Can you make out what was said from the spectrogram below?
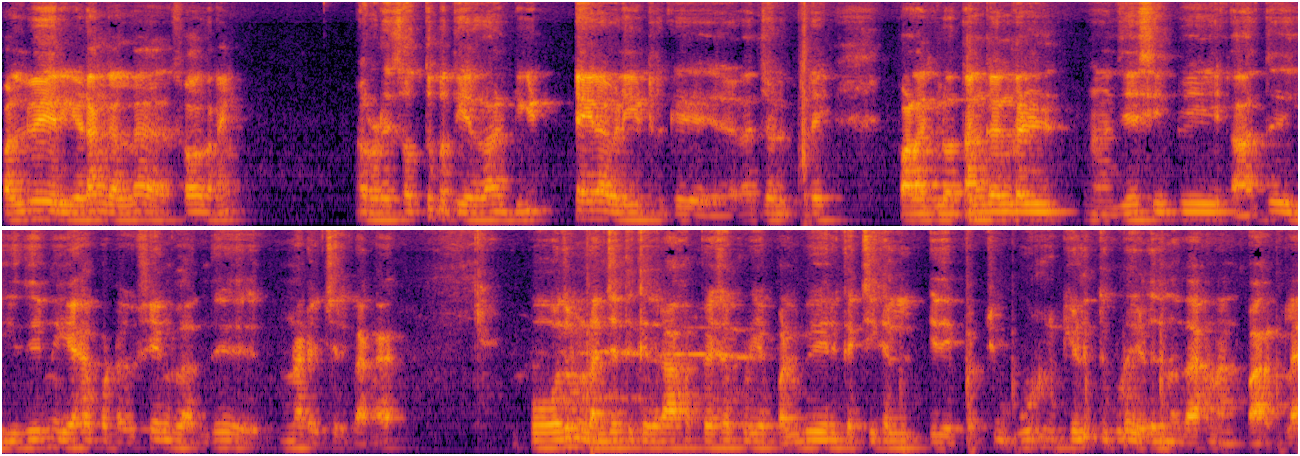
பல்வேறு இடங்கள்ல சோதனை அவருடைய சொத்து பத்தியெல்லாம் டீட்டெயிலாக வெளியிட்டிருக்கு லஞ்ச பல கிலோ தங்கங்கள் ஜேசிபி அது இதுன்னு ஏகப்பட்ட விஷயங்களை வந்து முன்னாடி வச்சிருக்காங்க. இப்போதும் லஞ்சத்துக்கு எதிராக பேசக்கூடிய பல்வேறு கட்சிகள் இதை பற்றி ஒரு எழுத்து கூட எழுதுனதாக நான் பார்க்கல.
